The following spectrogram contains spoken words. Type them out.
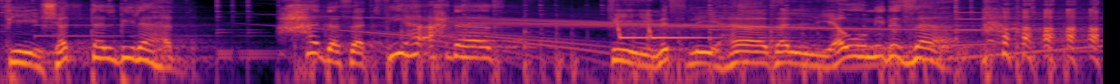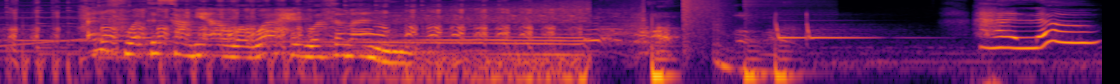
في شتى البلاد. حدثت فيها أحداث في مثل هذا اليوم بالذات. 1981 هلو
